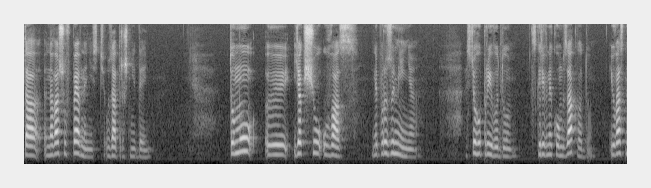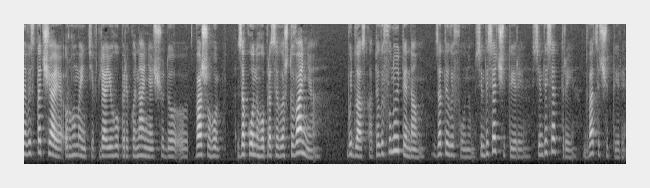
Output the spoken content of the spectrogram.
та на вашу впевненість у завтрашній день. Тому, е, якщо у вас непорозуміння з цього приводу з керівником закладу, і у вас не вистачає аргументів для його переконання щодо е, вашого законного працевлаштування, будь ласка, телефонуйте нам за телефоном 74 73 24.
